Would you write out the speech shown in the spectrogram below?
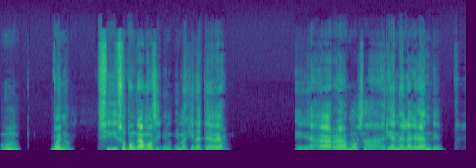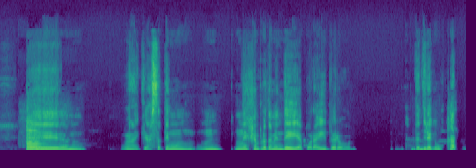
Mm, bueno, si supongamos, im- imagínate, a ver, eh, agarramos a Ariana la Grande, em, bueno, que hasta tengo un, un- un ejemplo también de ella por ahí, pero tendría que buscarlo.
